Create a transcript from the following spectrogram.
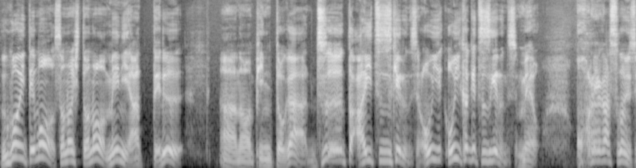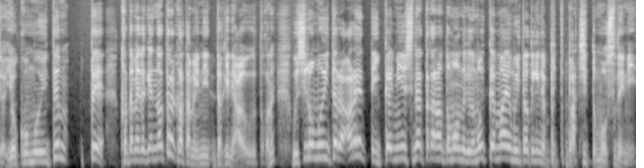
動いてもその人の目に合ってるあのピントがずっと合い続けるんですよ。追い追いかけ続けるんですよ目を。これがすごいんですよ。横向いてって片目だけになったら片目にだけに合うとかね。後ろ向いたらあれって一回見失ったかなと思うんだけどもう一回前向いた時にはピッバチッともうすでに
